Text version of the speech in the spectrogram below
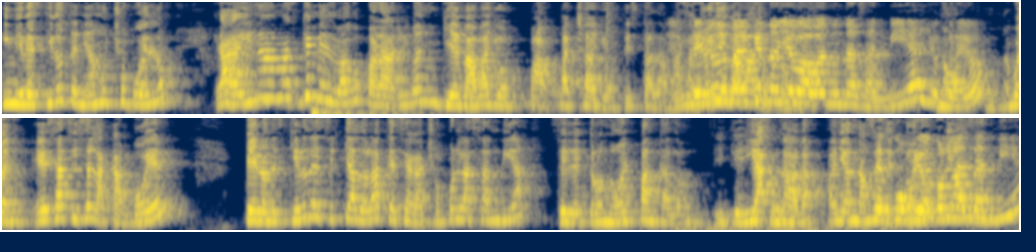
y mi vestido tenía mucho vuelo, ahí nada más que me lo hago para arriba, llevaba yo pa, pa chayotes, calabaza. Menos mal que no llevaban una sandía, yo creo. Bueno, esa sí se la cargó él. Pero les quiero decir que a la hora que se agachó por la sandía, se le tronó el pantalón. ¿Y qué ya, nada, ahí andamos. ¿Se cubrió con la sandía?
